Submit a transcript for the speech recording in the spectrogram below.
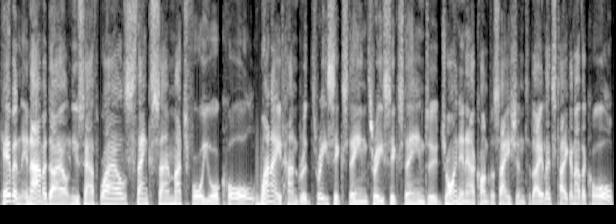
Kevin in Armidale, New South Wales, thanks so much for your call. 1 800 316 316 to join in our conversation today. Let's take another call.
